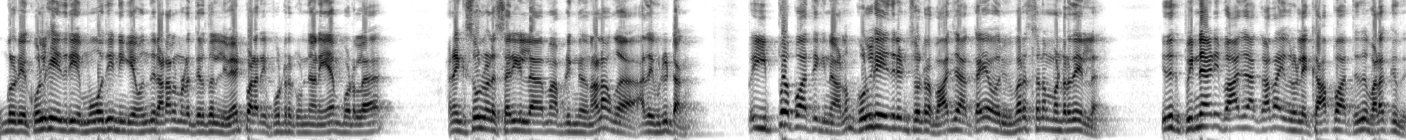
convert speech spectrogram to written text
உங்களுடைய கொள்கை எதிரியை மோதி நீங்கள் வந்து நாடாளுமன்ற தேர்தலில் வேட்பாளரை போட்டிருக்கணும் நான் ஏன் போடலை? அன்றைக்கி சூழ்நிலை சரியில்லாமல் அப்படிங்கிறதுனால அவங்க அதை விட்டுட்டாங்க. இப்போ இப்போ பார்த்தீங்கன்னாலும் கொள்கை எதிரின்னு சொல்கிற பாஜகவை அவர் விமர்சனம் பண்ணுறதே இல்லை. இதுக்கு பின்னாடி பாஜக தான் இவர்களை காப்பாற்றுது வளர்க்குது.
